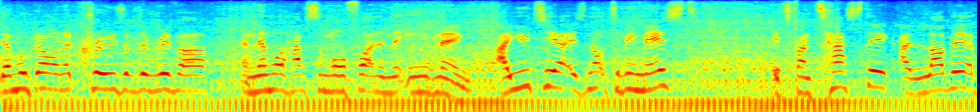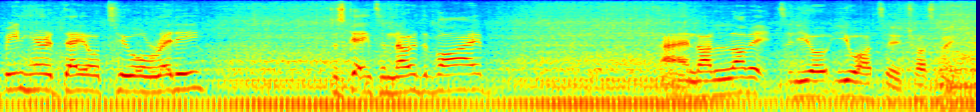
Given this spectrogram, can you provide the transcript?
Then we'll go on a cruise of the river. And then we'll have some more fun in the evening. Ayutthaya is not to be missed. It's fantastic. I love it. I've been here a day or two already. Just getting to know the vibe. And I love it. And you, you are too, trust me.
